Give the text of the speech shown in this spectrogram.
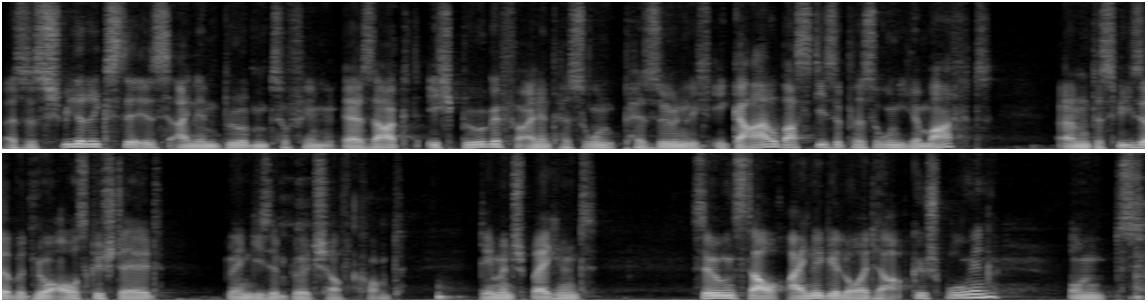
Also das Schwierigste ist, einen Bürgen zu finden. Der sagt, ich bürge für eine Person persönlich, egal was diese Person hier macht. Ähm, das Visa wird nur ausgestellt, wenn diese Bürgschaft kommt. Dementsprechend sind uns da auch einige Leute abgesprungen und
